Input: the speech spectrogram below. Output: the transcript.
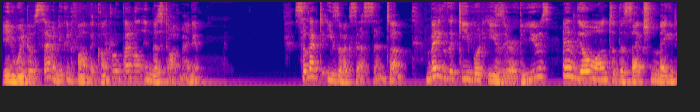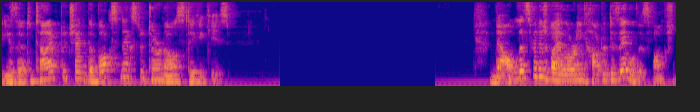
In Windows 7, you can find the Control Panel in the Start menu. Select Ease of Access Center, make the keyboard easier to use, and go on to the section Make it easier to type to check the box next to Turn on Sticky keys. Now let's finish by learning how to disable this function.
